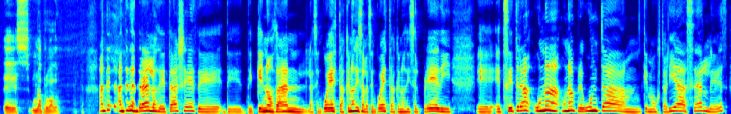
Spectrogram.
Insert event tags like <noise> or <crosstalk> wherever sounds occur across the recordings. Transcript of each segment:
es un aprobado. Antes, antes, de entrar en los detalles de, de, qué nos dan las encuestas, qué nos dicen las encuestas, qué nos dice el PREDI, eh, etcétera, una, una, pregunta mm, que me gustaría hacerles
